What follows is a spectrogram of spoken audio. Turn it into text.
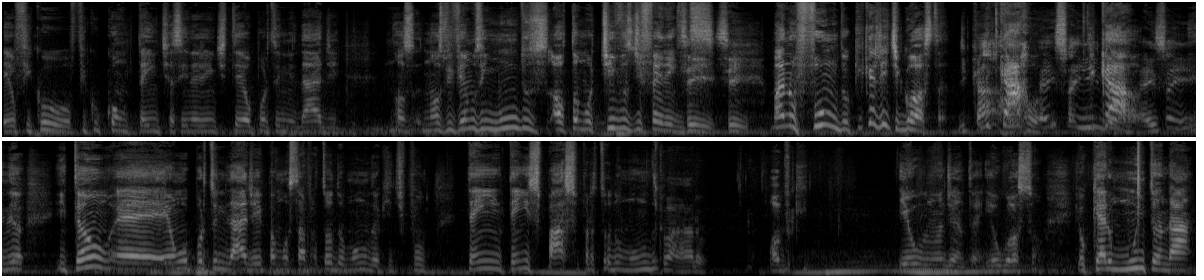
Eu fico, fico contente assim da gente ter a oportunidade. Nós, nós vivemos em mundos automotivos diferentes. Sim, sim. Mas no fundo, o que, que a gente gosta? De carro. De carro. É isso aí. De meu. carro. É isso aí. Entendeu? Então, é, é uma oportunidade aí para mostrar para todo mundo que, tipo, tem, tem espaço para todo mundo. Claro. Óbvio que eu não adianta. Eu gosto, eu quero muito andar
